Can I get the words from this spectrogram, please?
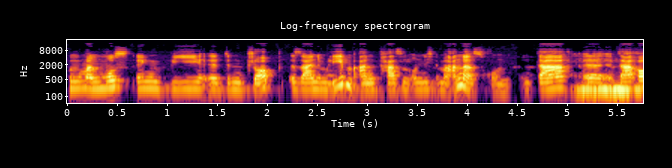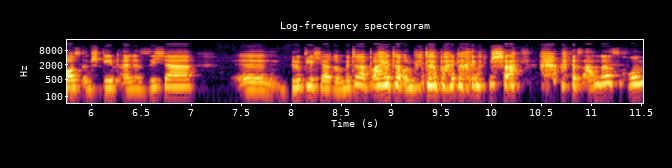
und man muss irgendwie äh, den Job seinem Leben anpassen und nicht immer andersrum. Und da, äh, daraus entsteht eine sicher äh, glücklichere Mitarbeiter- und Mitarbeiterinnenschaft als andersrum.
